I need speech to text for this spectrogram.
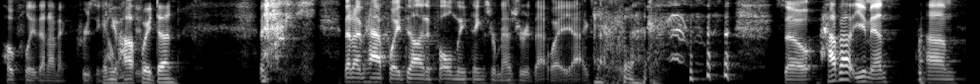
hopefully then I'm at cruising. And you're halfway done. then I'm halfway done. If only things were measured that way. Yeah, exactly. so how about you, man? Um,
